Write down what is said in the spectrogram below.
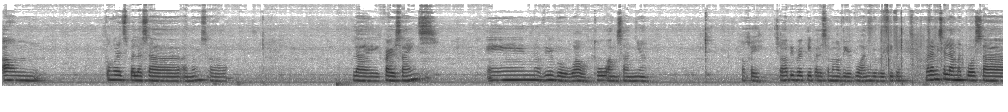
Um, congrats pala sa, ano, sa, like, fire signs. And Virgo, wow, 2 ang sun niya. Okay. So, happy birthday pala sa mga Virgo. Ha? Happy birthday. Maraming salamat po sa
